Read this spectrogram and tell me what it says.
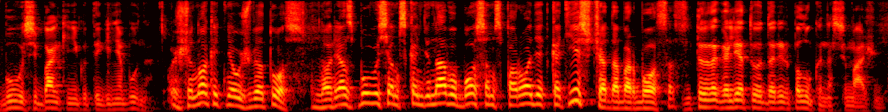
Buvusi bankininkų taigi nebūna. Žinokit, neužvietuos. Norės buvusiems skandinavų bosams parodyti, kad jis čia dabar bosas. Tada galėtų dar ir palūkanas sumažinti.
